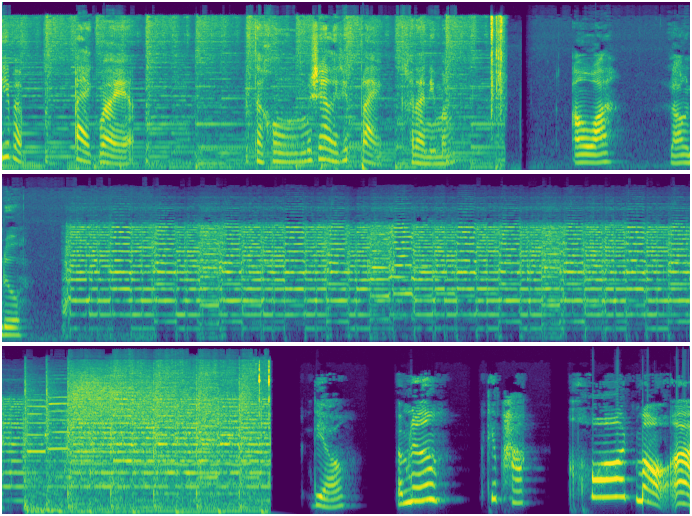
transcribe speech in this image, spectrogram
ที่แบบแปลกใหม่อะ่ะแต่คงไม่ใช่อะไรที่แปลกขนาดนี้มั้ง เอาวะ ลองดู เดี๋ยว แป๊บนึง ที่พักโคตรเหมาะอะ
